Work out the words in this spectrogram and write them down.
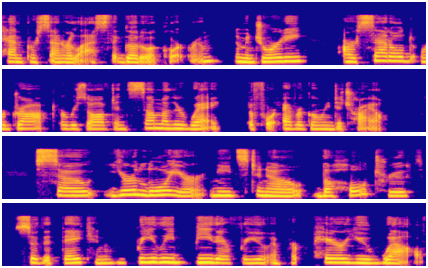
10% or less that go to a courtroom. The majority are settled or dropped or resolved in some other way before ever going to trial. So your lawyer needs to know the whole truth so that they can really be there for you and prepare you well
